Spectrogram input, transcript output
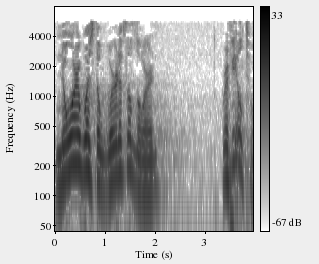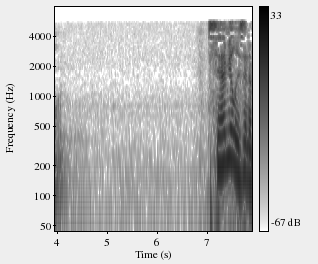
nor was the word of the Lord revealed to him. Samuel is in a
